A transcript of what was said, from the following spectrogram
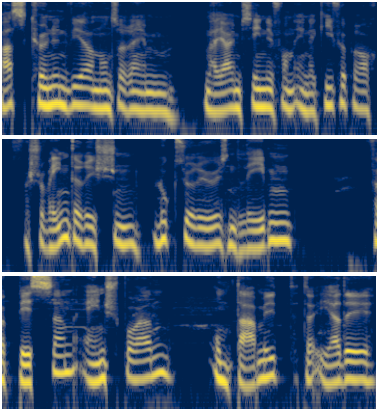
was können wir an unserem, naja, im Sinne von Energieverbrauch verschwenderischen, luxuriösen Leben verbessern, einsparen, um damit der Erde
